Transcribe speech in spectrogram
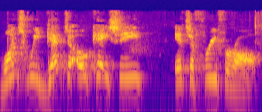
once we get to OKC, it's a free for all.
